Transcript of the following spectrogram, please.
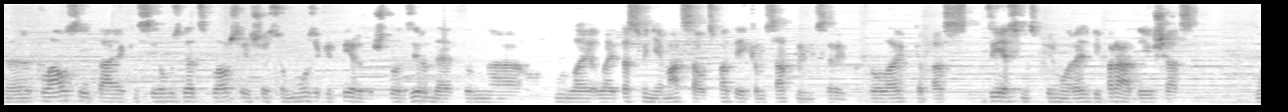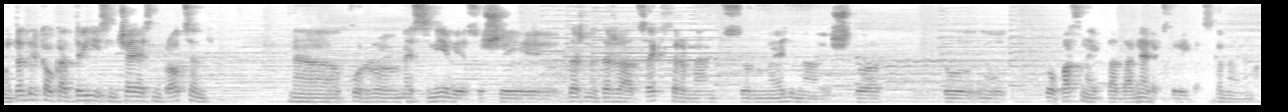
klausītāji, kas ilgus gadus klausījušies šo mūziku, ir pieraduši to dzirdēt. Un, un lai, lai tas viņiem atsauc patīkamas atmiņas arī par to laiku, kad tās dziesmas pirmo reizi bija parādījušās Un tad ir kaut kādi 30, 40%, kur mēs esam ieviesuši dažne, dažādus eksperimentus un mēģinājuši to, to, to pasniegt tādā neraksturīgā skanējumā.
